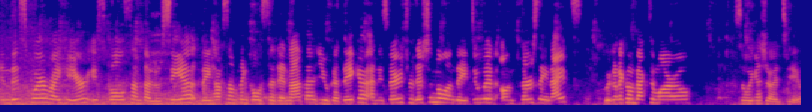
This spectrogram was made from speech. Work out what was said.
In this square right here is called Santa Lucia. They have something called Serenata Yucateca and it's very traditional and they do it on Thursday nights. We're gonna come back tomorrow so we can show it to you.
